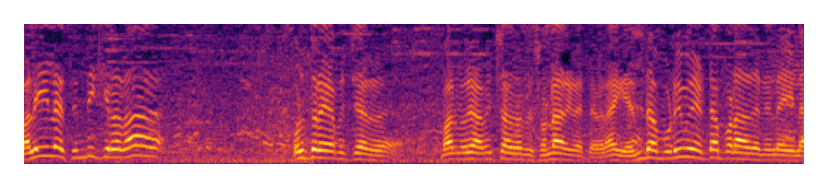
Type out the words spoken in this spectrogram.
வழியில் சிந்திக்கிறதா உள்துறை அமைச்சர் மாண்புமிகு அமித்ஷா அவர்கள் சொன்னார்களே தவிர எந்த முடிவும் எட்டப்படாத நிலையில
